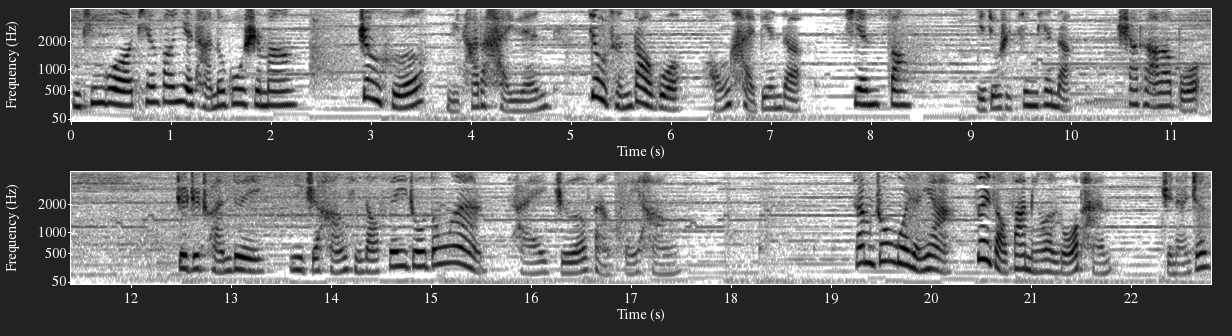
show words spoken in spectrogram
你听过天方夜谭的故事吗？郑和与他的海员就曾到过红海边的天方，也就是今天的沙特阿拉伯。这支船队一直航行到非洲东岸，才折返回航。咱们中国人呀，最早发明了罗盘、指南针。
